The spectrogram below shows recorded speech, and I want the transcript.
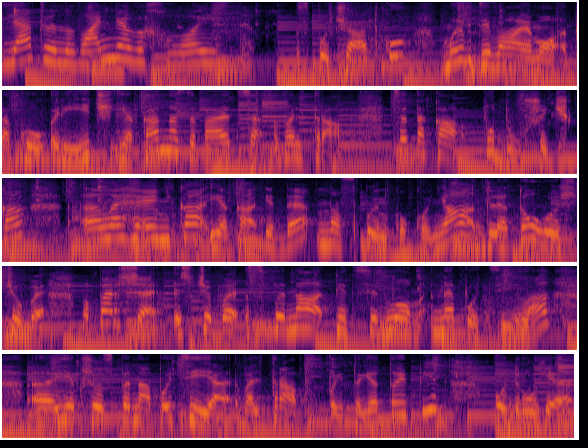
для тренування верхової їзди? Спочатку ми вдіваємо таку річ, яка називається вальтрап. Це така подушечка е, легенька, яка іде на спинку коня для того, щоб, по-перше, щоб спина під сідлом не потіла. Е, Якщо спина потіє, вальтрап впитує той піт. По-друге,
